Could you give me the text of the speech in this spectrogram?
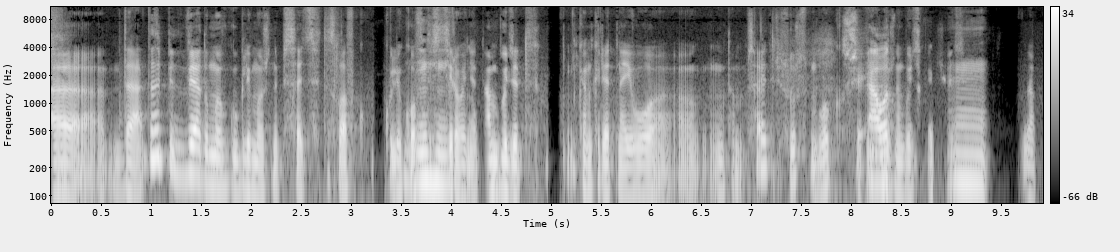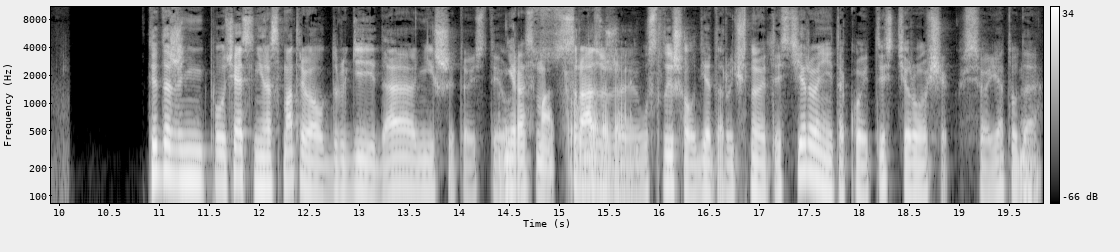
А, Да, да, я думаю, в Гугле можно написать Святослав Куликов Мгм. тестирование. Там будет конкретно его э, там, сайт, ресурс, блог. Слушай, а вот, можно будет скачать. М, Да. Ты даже, получается, не рассматривал другие, да, ниши, то есть ты Не вот сразу да-да-да. же услышал где-то ручное тестирование и такой тестировщик, все, я туда.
